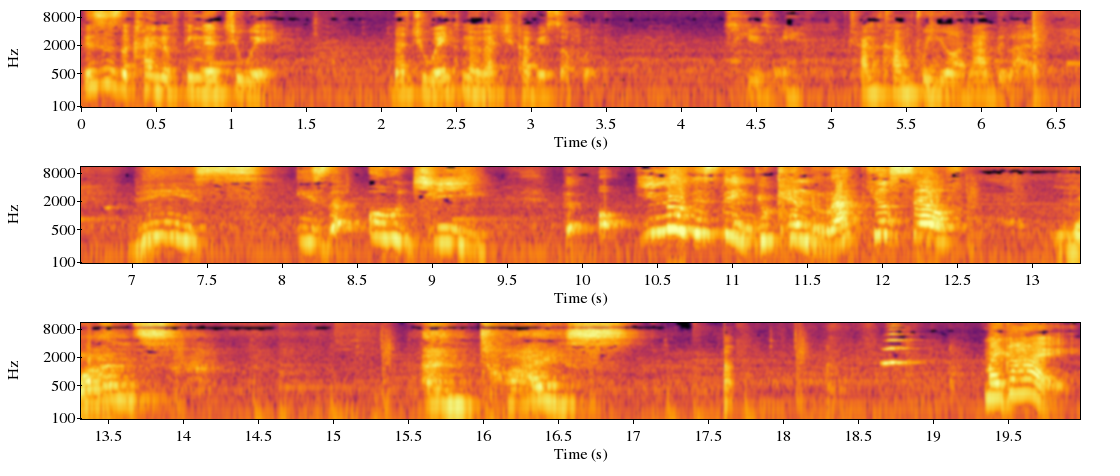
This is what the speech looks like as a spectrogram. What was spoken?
this is the kind of thing that you wear that you wear no that you cover yourself with excuse me trying to come for you and i'll be like this is the og the oh, you know this thing you can wrap yourself Once and twice. My guy,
